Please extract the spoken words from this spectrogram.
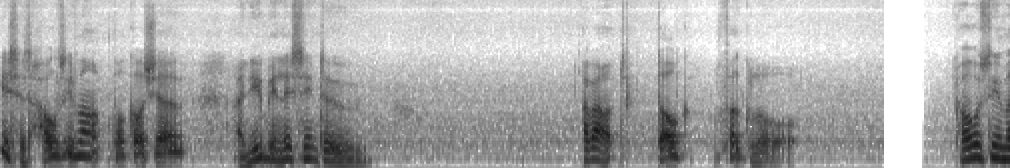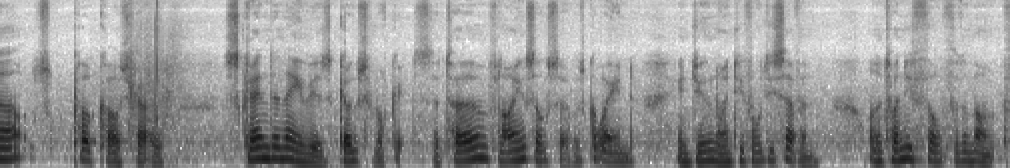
This is Halsey Mark podcast show, and you've been listening to about dog folklore. Holds the Amounts podcast show. Scandinavia's ghost rockets. The term flying saucer was coined in June 1947 on the 24th of the month.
